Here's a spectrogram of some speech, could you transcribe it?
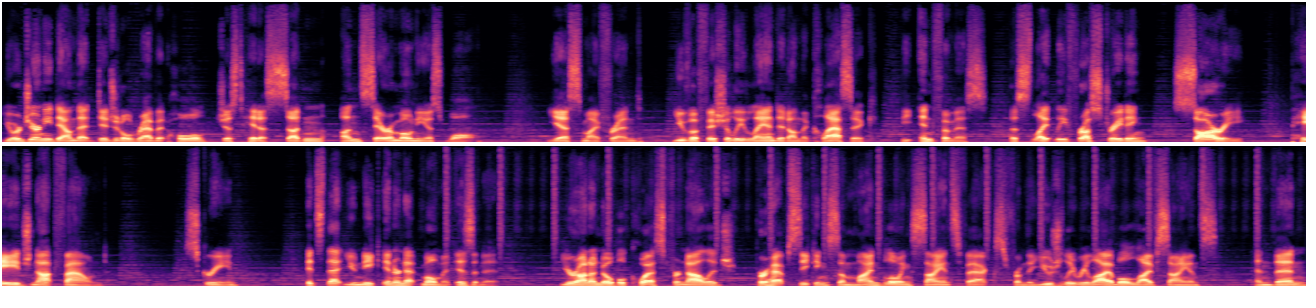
Your journey down that digital rabbit hole just hit a sudden, unceremonious wall. Yes, my friend, you've officially landed on the classic, the infamous, the slightly frustrating, sorry, page not found screen. It's that unique internet moment, isn't it? You're on a noble quest for knowledge, perhaps seeking some mind blowing science facts from the usually reliable Live Science, and then,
